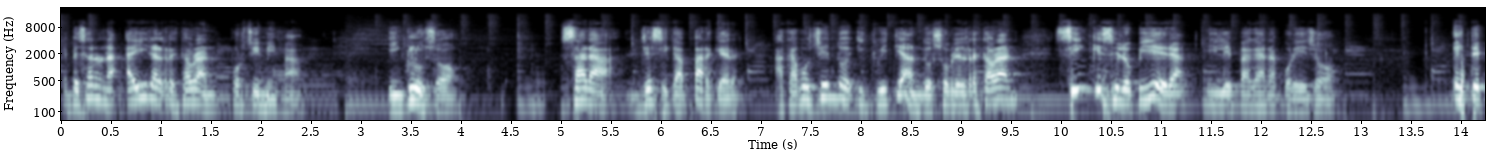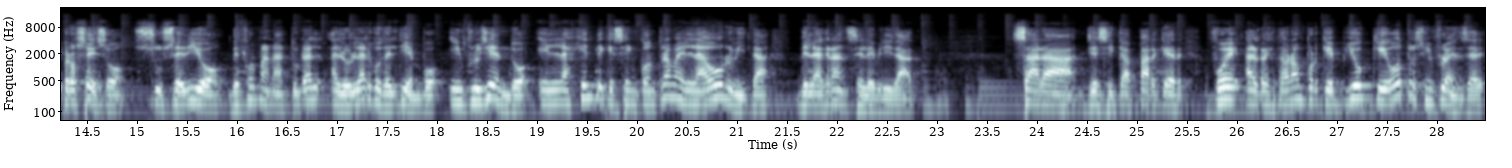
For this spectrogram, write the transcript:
empezaron a ir al restaurante por sí misma. Incluso Sara Jessica Parker acabó yendo y tuiteando sobre el restaurante sin que se lo pidiera ni le pagara por ello. Este proceso sucedió de forma natural a lo largo del tiempo, influyendo en la gente que se encontraba en la órbita de la gran celebridad. Sara Jessica Parker fue al restaurante porque vio que otros influencers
